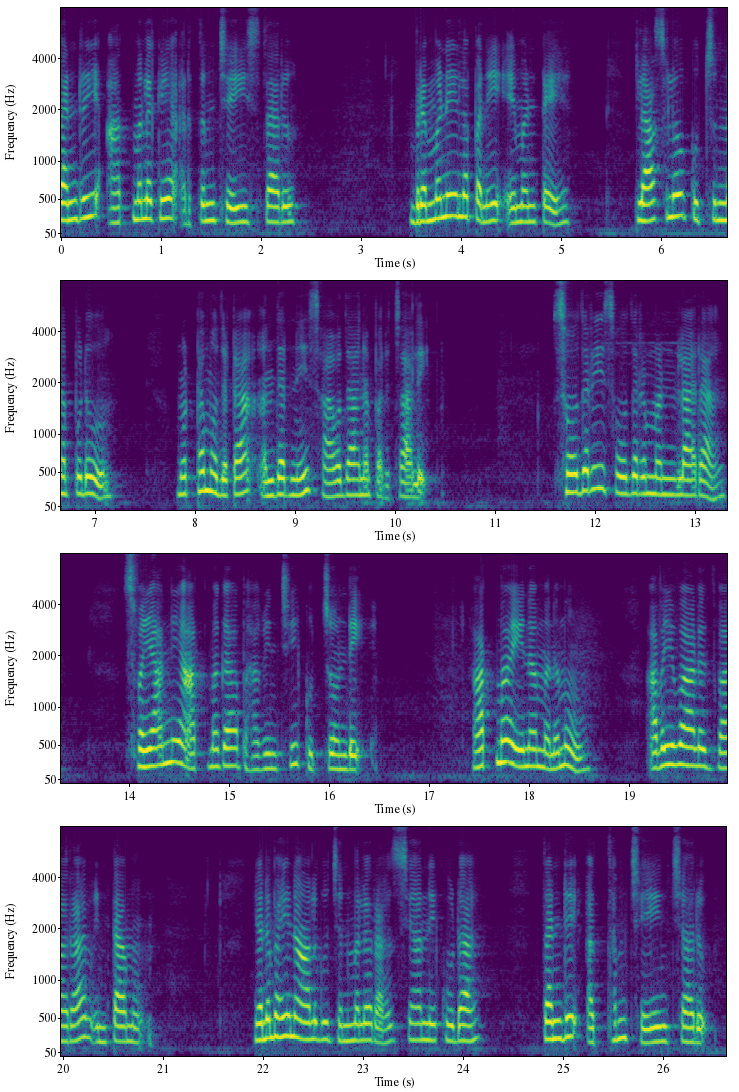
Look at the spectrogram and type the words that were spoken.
తండ్రి ఆత్మలకే అర్థం చేయిస్తారు. బ్రహ్మణీల పని ఏమంటే క్లాసులో కూర్చున్నప్పుడు మొట్టమొదట అందరినీ సావధానపరచాలి. సోదరి సోదరమణులారా స్వయాన్ని ఆత్మగా భావించి కూర్చోండి. ఆత్మ అయిన మనము అవయవాల ద్వారా వింటాము. ఎనభై నాలుగు జన్మల రహస్యాన్ని కూడా తండ్రి అర్థం చేయించారు.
